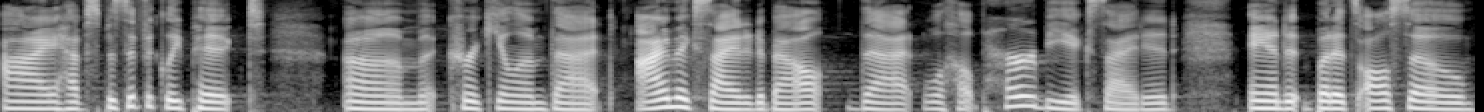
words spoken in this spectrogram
I have specifically picked um, curriculum that I'm excited about that will help her be excited, and but it's also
